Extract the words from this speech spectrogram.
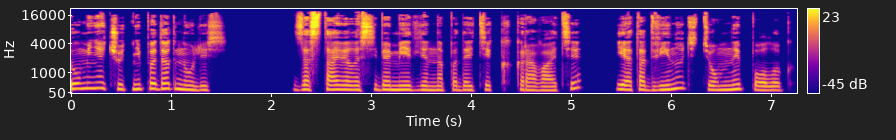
у меня чуть не подогнулись. Заставила себя медленно подойти к кровати и отодвинуть темный полог.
